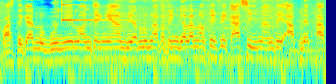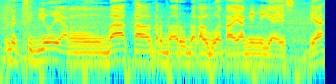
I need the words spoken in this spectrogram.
Pastikan lu bunyiin loncengnya biar lu nggak ketinggalan notifikasi nanti update-update video yang bakal terbaru bakal gua tayangin nih guys ya.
